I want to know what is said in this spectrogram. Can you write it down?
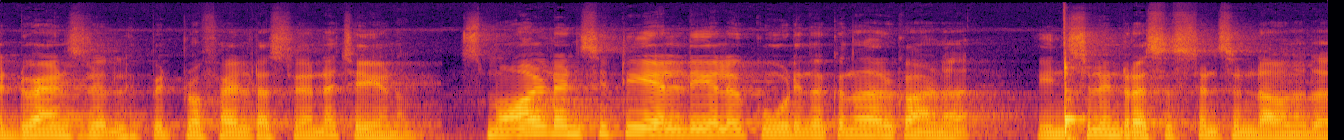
അഡ്വാൻസ്ഡ് ലിപ്പിഡ് പ്രൊഫൈൽ ടെസ്റ്റ് തന്നെ ചെയ്യണം. Small density L D L കൂടി നിൽക്കുന്നവർക്കാണ് ഇൻസുലിൻ റെസിസ്റ്റൻസ് ഉണ്ടാകുന്നത്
